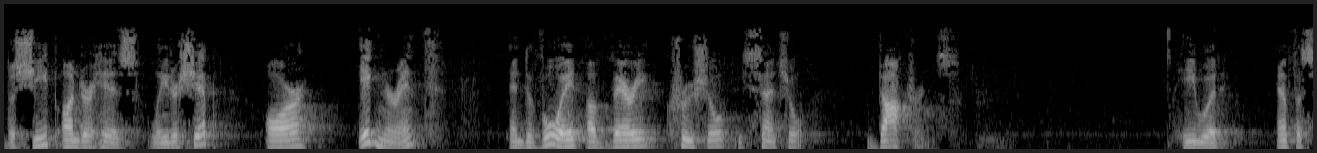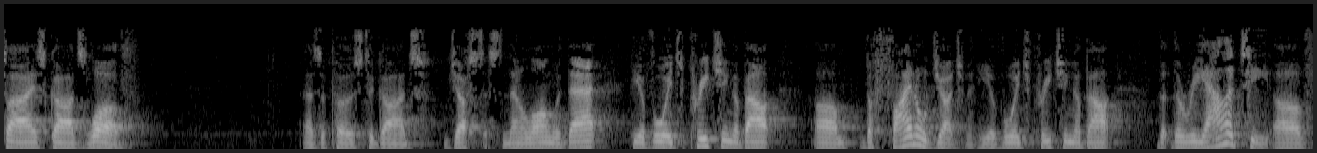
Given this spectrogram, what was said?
the sheep under his leadership are ignorant and devoid of very crucial, essential doctrines. He would emphasize God's love as opposed to God's justice. And then, along with that, he avoids preaching about um, the final judgment. He avoids preaching about the, the reality of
